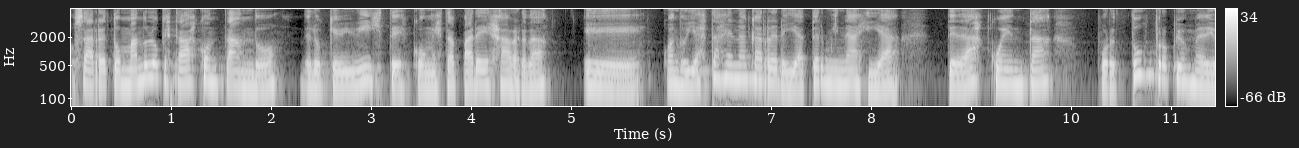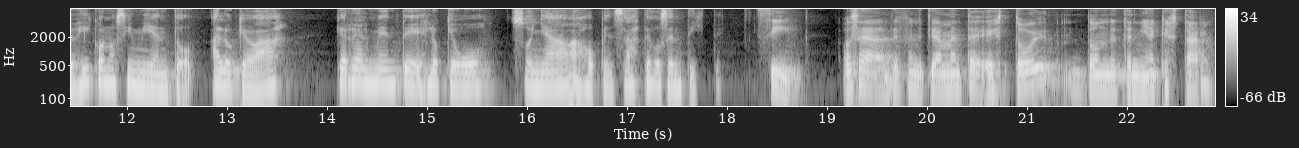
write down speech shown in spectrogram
o sea, retomando lo que estabas contando, de lo que viviste con esta pareja, ¿verdad? Eh, cuando ya estás en la carrera y ya terminas y ya te das cuenta por tus propios medios y conocimiento a lo que vas qué realmente es lo que vos soñabas o pensaste o sentiste. Sí, o sea, definitivamente estoy donde tenía que estar.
